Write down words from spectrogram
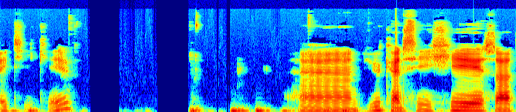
80k and you can see here that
